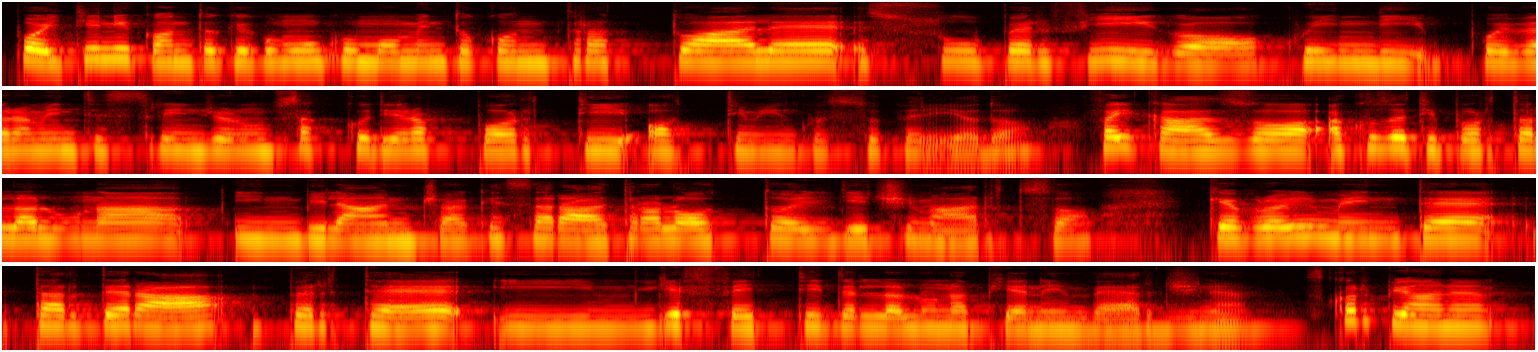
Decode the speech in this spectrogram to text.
Poi tieni conto che comunque è un momento contrattuale super figo, quindi puoi veramente stringere un sacco di rapporti ottimi in questo periodo. Fai caso a cosa ti porta la luna in bilancia, che sarà tra l'8 e il 10 marzo, che probabilmente tarderà per te gli effetti della luna piena in vergine. Scorpione,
